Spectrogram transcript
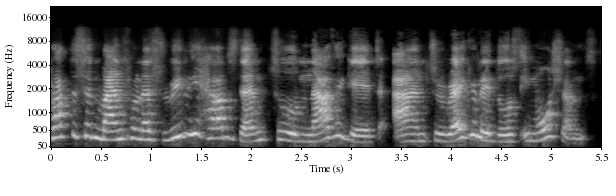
practicing mindfulness really helps them to navigate and to regulate those emotions.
